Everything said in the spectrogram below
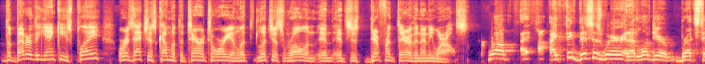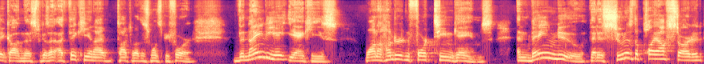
the better the Yankees play, or is that just come with the territory and let let's just roll and, and it's just different there than anywhere else? Well, I, I, think this is where, and I'd love to hear Brett's take on this because I, I think he and I have talked about this once before. The 98 Yankees won 114 games, and they knew that as soon as the playoffs started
